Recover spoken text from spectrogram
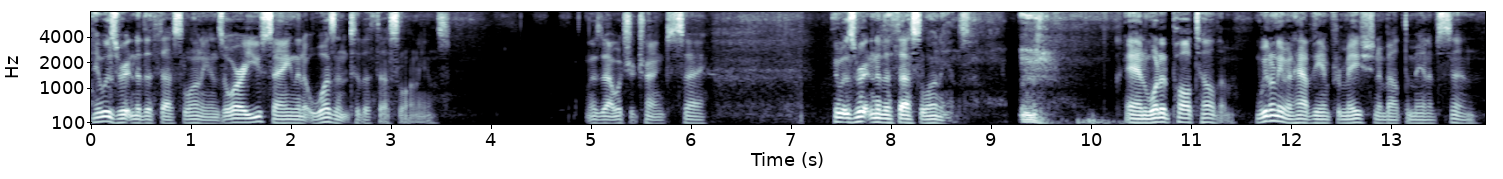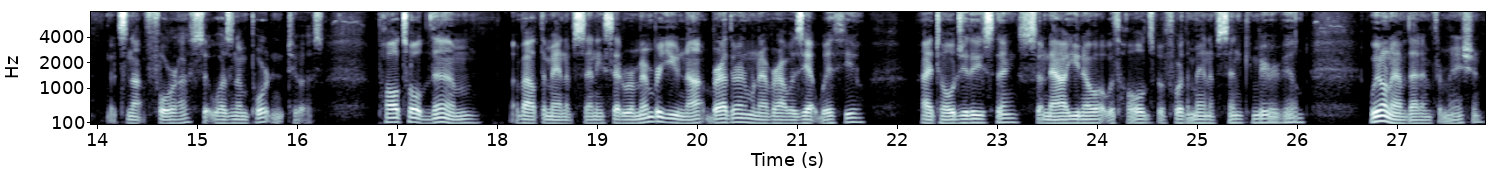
It was written to the Thessalonians. Or are you saying that it wasn't to the Thessalonians? Is that what you're trying to say? It was written to the Thessalonians. and what did Paul tell them? We don't even have the information about the man of sin. It's not for us, it wasn't important to us. Paul told them about the man of sin. He said, Remember you not, brethren, whenever I was yet with you? I told you these things, so now you know what withholds before the man of sin can be revealed. We don't have that information.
